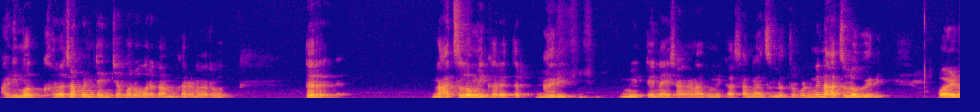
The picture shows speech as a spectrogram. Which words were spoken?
आणि मग खरंच आपण त्यांच्या बरोबर काम करणार आहोत. तर नाचलो मी खरं तर घरी. मी ते नाही सांगणार मी कसा नाचलो तर पण मी नाचलो घरी. पण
